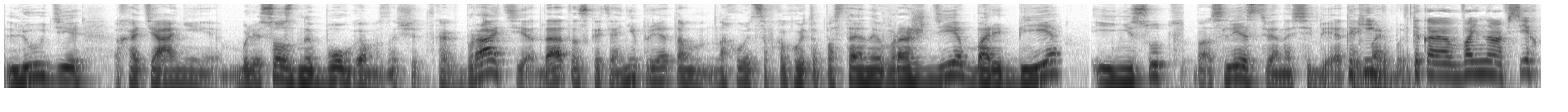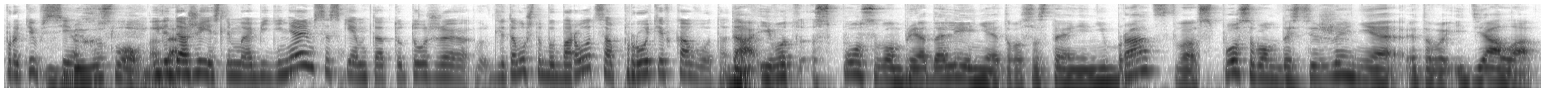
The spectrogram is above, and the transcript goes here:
люди, хотя они были созданы Богом, значит, как братья, да, так сказать, они при этом находятся в какой-то постоянной вражде, борьбе и несут последствия на себе этой Какие, борьбы. Такая война всех против всех. Безусловно. Или да. даже если мы объединяемся с кем-то, то тоже для того, чтобы бороться против кого-то. Да, да, и вот способом преодоления этого состояния небратства, способом достижения этого идеала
